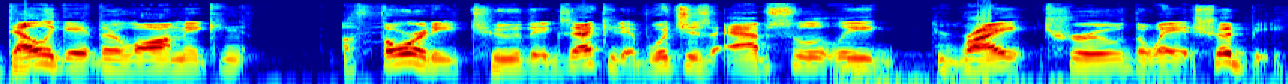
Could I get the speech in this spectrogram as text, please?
delegate their lawmaking authority to the executive, which is absolutely right, true, the way it should be.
